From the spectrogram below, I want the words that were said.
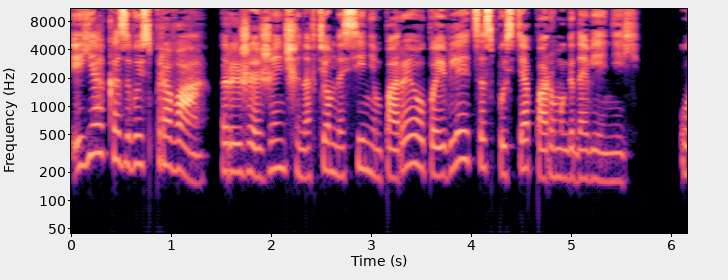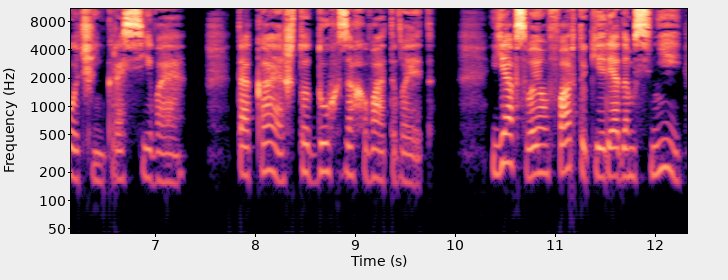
И я оказываюсь права. Рыжая женщина в темно-синем парео появляется спустя пару мгновений. Очень красивая. Такая, что дух захватывает. Я в своем фартуке рядом с ней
